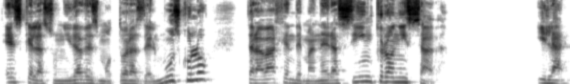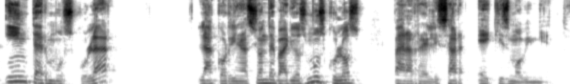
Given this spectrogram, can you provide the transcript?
es que las unidades motoras del músculo trabajen de manera sincronizada. Y la intermuscular, la coordinación de varios músculos para realizar X movimiento.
